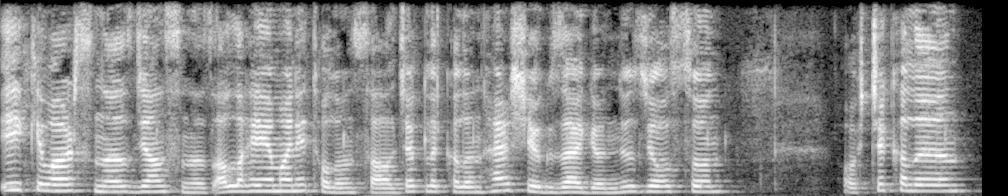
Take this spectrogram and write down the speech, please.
İyi ki varsınız, cansınız. Allah'a emanet olun, sağlıcakla kalın. Her şey güzel gönlünüzce olsun. Hoşçakalın.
